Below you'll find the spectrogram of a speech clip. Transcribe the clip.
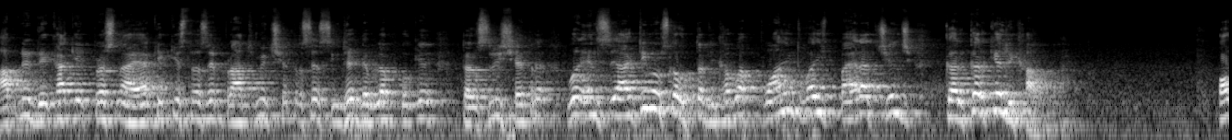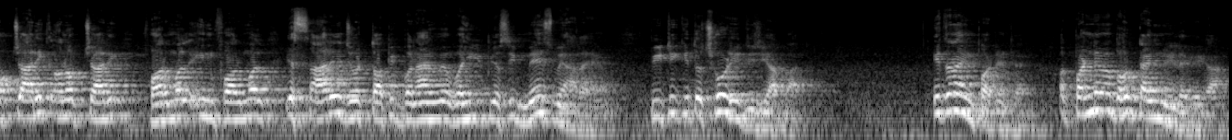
आपने देखा कि एक प्रश्न आया कि किस तरह से प्राथमिक क्षेत्र से सीधे डेवलप होकर टर्सरी क्षेत्र, वो एनसीईआरटी में उसका उत्तर लिखा हुआ पॉइंट वाइज पैरा चेंज कर कर के लिखा हुआ। औपचारिक, अनौपचारिक फॉर्मल इनफॉर्मल ये सारे जो टॉपिक बनाए हुए वही यूपीएससी मेंस में आ रहे हैं। पीटी की तो छोड़ ही दीजिए आप बात। इतना इंपॉर्टेंट है। और पढ़ने में बहुत टाइम नहीं लगेगा।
